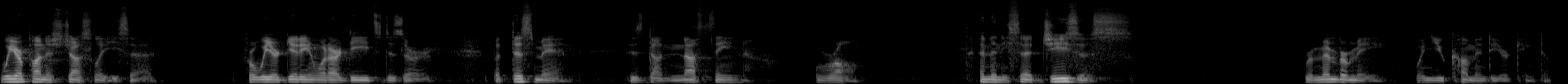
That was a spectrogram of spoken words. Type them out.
We are punished justly, he said, for we are getting what our deeds deserve. But this man has done nothing wrong. And then he said, Jesus, remember me when you come into your kingdom.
